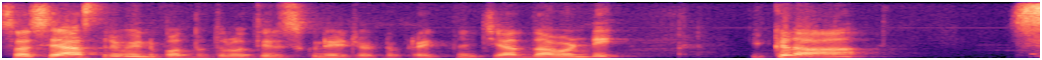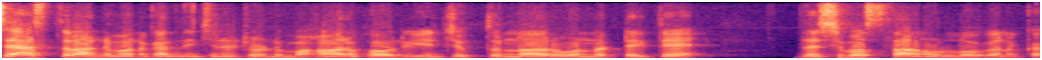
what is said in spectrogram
సశాస్త్రమైన పద్ధతిలో తెలుసుకునేటటువంటి ప్రయత్నం చేద్దామండి. ఇక్కడ శాస్త్రాన్ని మనకు అందించినటువంటి మహానుభావులు ఏం చెప్తున్నారు అన్నట్టయితే దశమ స్థానంలో గనక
